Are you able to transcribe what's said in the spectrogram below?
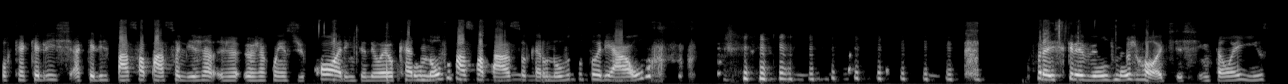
porque aqueles, aquele passo a passo ali já, já, eu já conheço de cor, entendeu? Eu quero um novo passo a passo, eu quero um novo tutorial para escrever os meus hotes. Então é isso.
